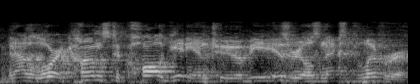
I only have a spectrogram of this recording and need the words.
And now the Lord comes to call Gideon to be Israel's next deliverer.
